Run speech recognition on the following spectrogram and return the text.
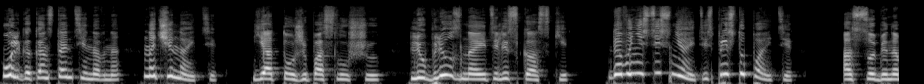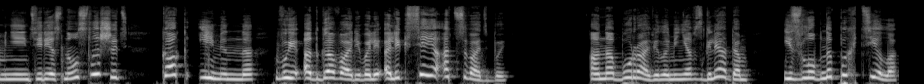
«Ольга Константиновна, начинайте. Я тоже послушаю. Люблю, знаете ли, сказки. «Да вы не стесняйтесь, приступайте. Особенно мне интересно услышать, как именно вы отговаривали Алексея от свадьбы». Она буравила меня взглядом и злобно пыхтела,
